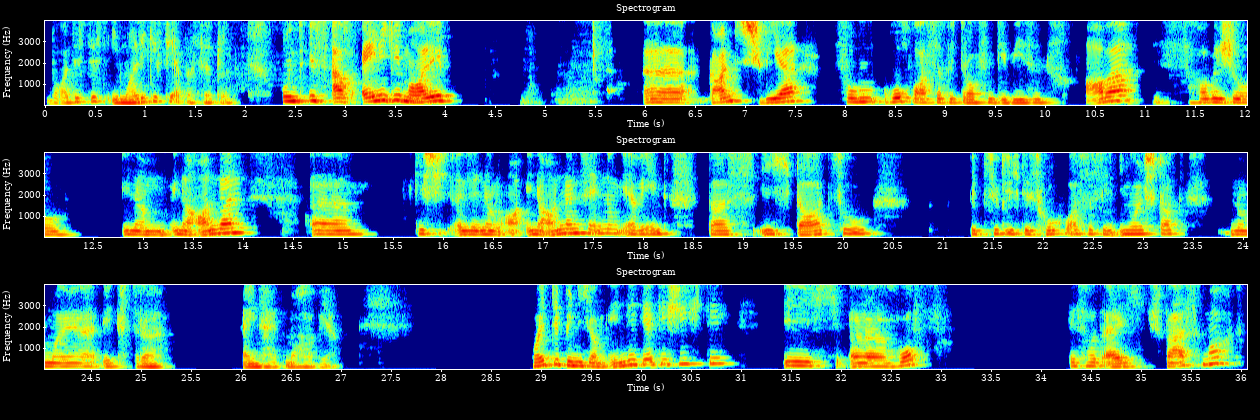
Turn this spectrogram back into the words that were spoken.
war das das ehemalige Färberviertel und ist auch einige Male äh, ganz schwer vom Hochwasser betroffen gewesen. Aber das habe ich schon in, einem, in einer anderen äh, also in, einem, in einer anderen Sendung erwähnt, dass ich dazu bezüglich des Hochwassers in Ingolstadt nochmal eine extra Einheit machen werde. Heute bin ich am Ende der Geschichte. Ich äh, hoffe, es hat euch Spaß gemacht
